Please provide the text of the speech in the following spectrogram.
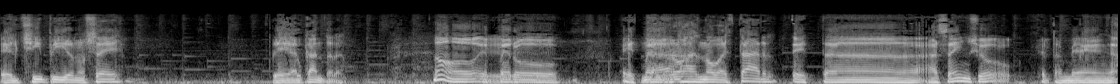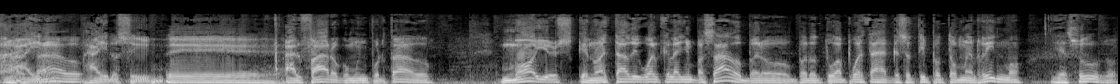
El Chipi, yo no sé. Eh, Alcántara. no, eh, pero Mel está, Rojas no va a estar. está Asensio, que también ha Jairo, estado. Jairo, sí. Eh, Alfaro como importado. Moyers, que no ha estado igual que el año pasado, pero, pero tú apuestas a que esos tipos tomen ritmo. y es zurdo.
